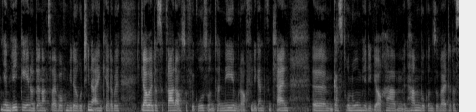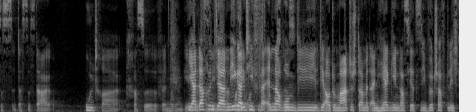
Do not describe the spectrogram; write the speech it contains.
ihren Weg gehen und dann nach zwei Wochen wieder Routine einkehrt. Aber ich glaube halt, dass gerade auch so für große Unternehmen oder auch für die ganzen kleinen äh, Gastronomen hier, die wir auch haben in Hamburg und so weiter, dass es, dass es da ultra krasse Veränderungen geben. Ja, das sind ja Negativveränderungen, die, die automatisch damit einhergehen, dass jetzt sie wirtschaftlich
